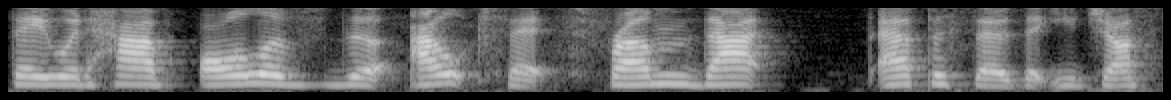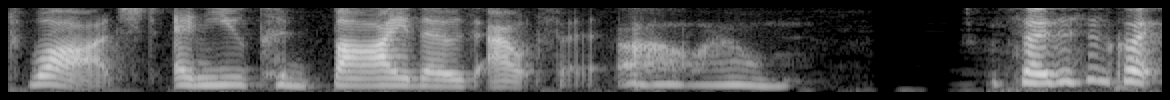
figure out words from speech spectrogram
they would have all of the outfits from that episode that you just watched and you could buy those outfits. Oh wow. so this is quite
